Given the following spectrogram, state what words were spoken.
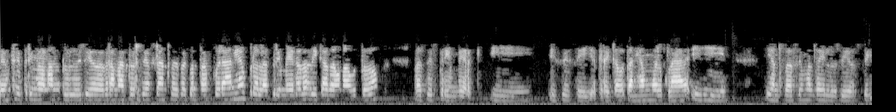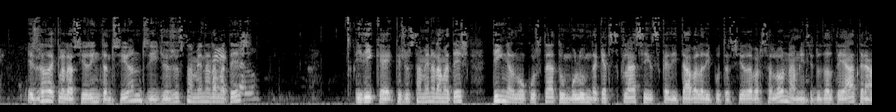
vam fer primer una antologia de dramatúrgia francesa contemporània, però la primera dedicada a un autor va ser Strindberg i, i sí, sí, jo crec que ho teníem molt clar i, i ens va fer molta il·lusió, sí. És una declaració d'intencions i jo justament ara sí, mateix... Però i dic que, que justament ara mateix tinc al meu costat un volum d'aquests clàssics que editava la Diputació de Barcelona amb l'Institut del Teatre,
